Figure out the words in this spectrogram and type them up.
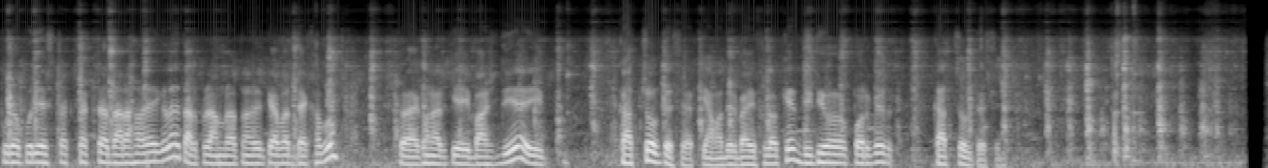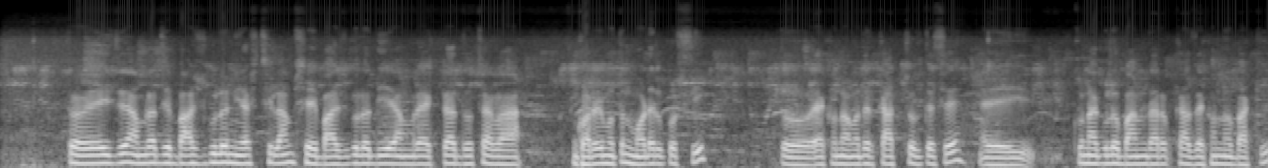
পুরোপুরি স্ট্রাকচারটা দাঁড়া হয়ে গেলে তারপরে আমরা আপনাদেরকে আবার দেখাবো। তো এখন আর কি এই বাঁশ দিয়ে এই কাজ চলতেছে আর কি, আমাদের বাইফ্লকের দ্বিতীয় পর্বের কাজ চলতেছে। তো এই যে আমরা যে বাঁশগুলো নিয়ে আসছিলাম, সেই বাঁশগুলো দিয়ে আমরা একটা দোচালা ঘরের মতন মডেল করছি। তো এখন আমাদের কাজ চলতেছে, এই কোনাগুলো বান্দার কাজ এখনও বাকি।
